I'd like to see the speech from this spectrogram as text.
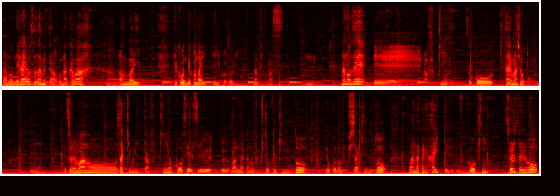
あの狙いを定めたお腹は あんまり へこんでこないっていうことになってきます。うん、なので、えー、まあ、腹筋そこを鍛えましょうと。うん、それも、あのー、さっきも言った腹筋を構成する真ん中の腹直筋と横の腹斜筋と真ん中に入っている腹横筋それぞれを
